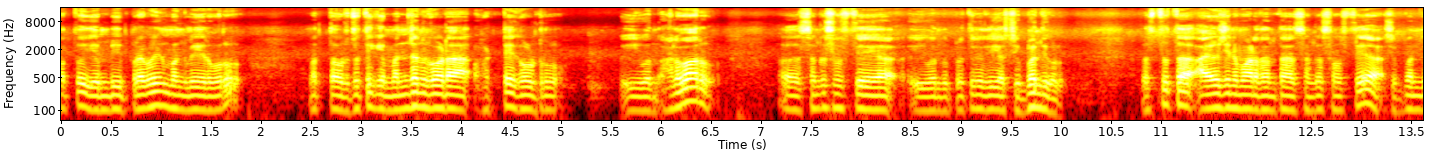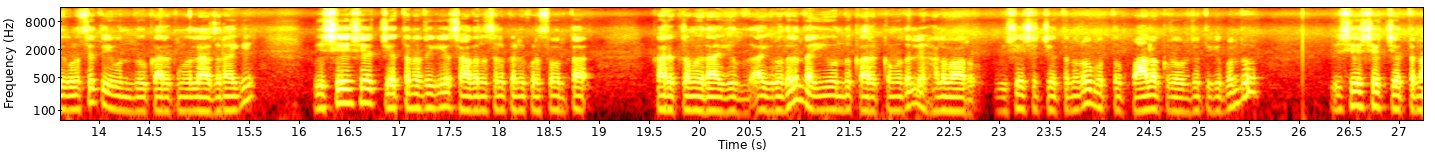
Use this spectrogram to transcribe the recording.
ಮತ್ತು ಎಂ ಬಿ ಪ್ರವೀಣ್ ಮಂಗಲೇರವರು ಮತ್ತು ಅವ್ರ ಜೊತೆಗೆ ಮಂಜನಗೌಡ ಹೊಟ್ಟೆಗೌಡರು, ಈ ಒಂದು ಹಲವಾರು ಸಂಘ ಸಂಸ್ಥೆಯ ಈ ಒಂದು ಪ್ರತಿನಿಧಿಯ ಸಿಬ್ಬಂದಿಗಳು. ಪ್ರಸ್ತುತ ಆಯೋಜನೆ ಮಾಡಿದಂತಹ ಸಂಘ ಸಂಸ್ಥೆಯ ಸಿಬ್ಬಂದಿಗಳು ಸಹಿತ ಈ ಒಂದು ಕಾರ್ಯಕ್ರಮದಲ್ಲಿ ಹಾಜರಾಗಿ ವಿಶೇಷ ಚೇತನರಿಗೆ ಸಾಧನ ಸಲಕರಣೆ ಕೊಡಿಸುವಂಥ ಕಾರ್ಯಕ್ರಮ ಇದಾಗಿ, ಆಗಿರೋದರಿಂದ ಈ ಒಂದು ಕಾರ್ಯಕ್ರಮದಲ್ಲಿ ಹಲವಾರು ವಿಶೇಷ ಚೇತನರು ಮತ್ತು ಪಾಲಕರು ಅವ್ರ ಜೊತೆಗೆ ಬಂದು ವಿಶೇಷ ಚೇತನ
